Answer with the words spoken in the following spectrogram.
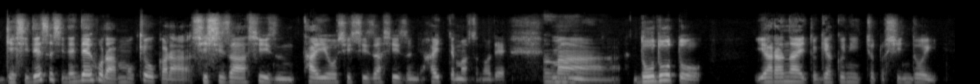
夏至ですしね。でほらもう今日から獅子座シーズン太陽獅子座シーズンに入ってますので、あ、まあ堂々とやらないと逆にちょっとしんどいあ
